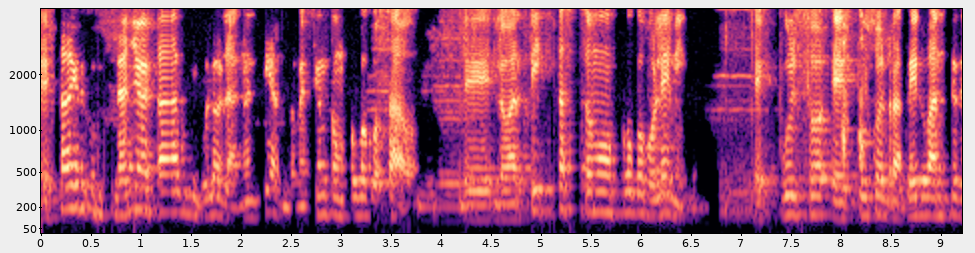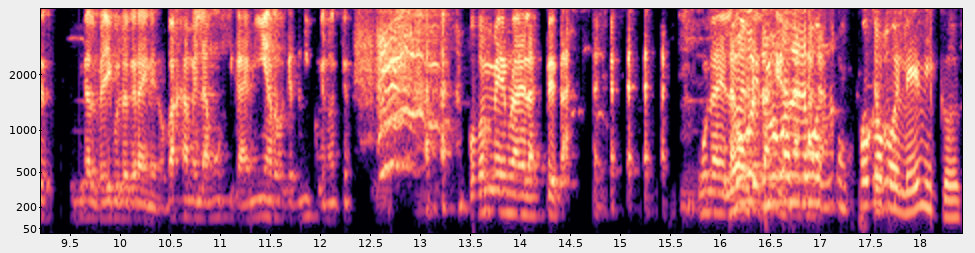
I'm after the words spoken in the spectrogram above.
Estaba de cumpleaños, estaba con mi polola. No entiendo, me siento un poco acosado. Eh, los artistas somos un poco polémicos. Expulso, expuso el rapero antes de subir al vehículo carabinero. Bájame la música de mierda que tenés porque no entiendo. Ponme una de las tetas. una de las No, tetas no, cara. un poco polémicos.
